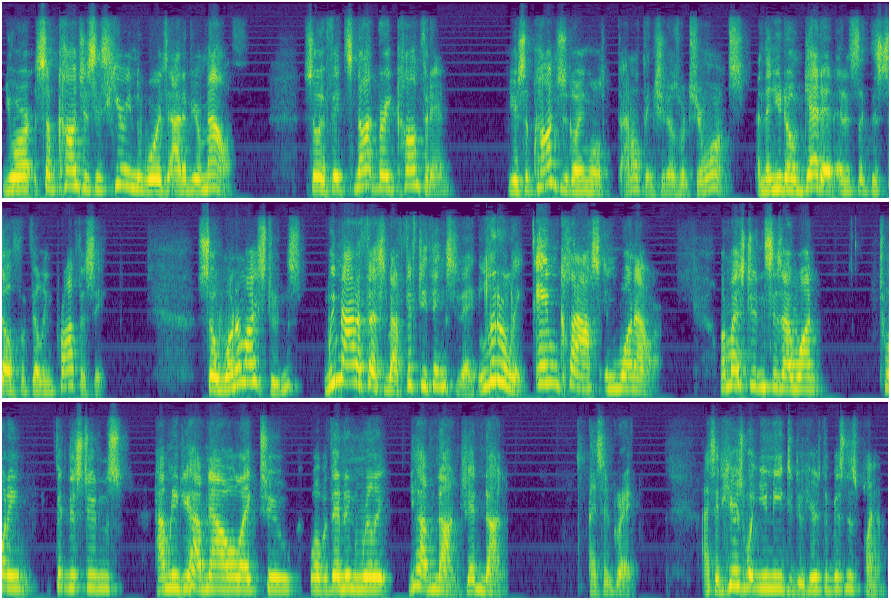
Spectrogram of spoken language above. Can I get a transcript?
your subconscious is hearing the words out of your mouth. So if it's not very confident, your subconscious is going, well, I don't think she knows what she wants. And then you don't get it. And it's like this self fulfilling prophecy. So one of my students, we manifested about 50 things today, literally in class in one hour. One of my students says, I want 20 fitness students. How many do you have now? Like two. Well, but they didn't really, you have none. She had none. I said, great. I said, here's what you need to do. Here's the business plan.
